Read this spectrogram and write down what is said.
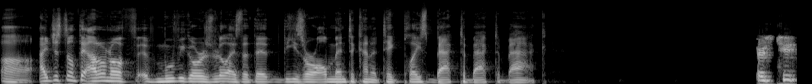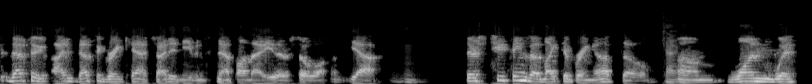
uh, I just don't think, I don't know if, if moviegoers realize that they, these are all meant to kind of take place back to back to back. there's two. That's a I, that's a great catch. I didn't even snap on that either. So um, yeah, Mhm. there's two things I'd like to bring up though. Okay. Um, one with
